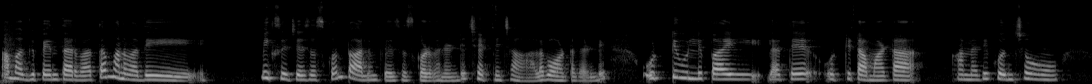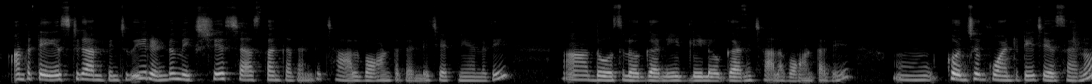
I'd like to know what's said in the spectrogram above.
ఆ మగ్గిపోయిన తర్వాత మనం అది మిక్సీ చేసేసుకొని తాలింపు వేసేసుకోవడమేనండి. చట్నీ చాలా బాగుంటుందండి. ఉట్టి ఉల్లిపాయ లేకపోతే ఉట్టి టమాటా అన్నది కొంచెం అంత టేస్ట్గా అనిపించదు. ఈ రెండు మిక్స్ చేసి చేస్తాం కదండి. చాలా బాగుంటుందండి చట్నీ అనేది. దోశలోకి కానీ ఇడ్లీలోకి కానీ చాలా బాగుంటుంది. కొంచెం క్వాంటిటీ చేశాను.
